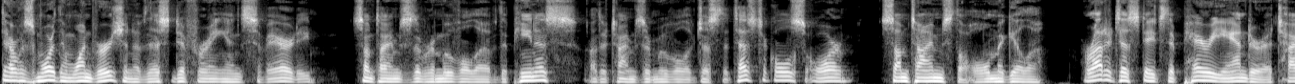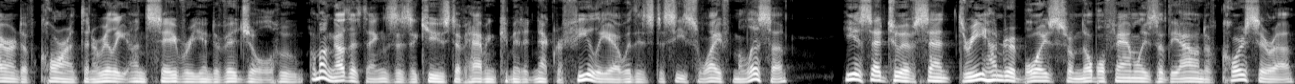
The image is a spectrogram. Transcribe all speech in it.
There was more than one version of this, differing in severity. Sometimes the removal of the penis, other times the removal of just the testicles, or sometimes the whole Megillah. Herodotus states that Periander, a tyrant of Corinth and a really unsavory individual who, among other things, is accused of having committed necrophilia with his deceased wife Melissa, he is said to have sent 300 boys from noble families of the island of Corcyra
